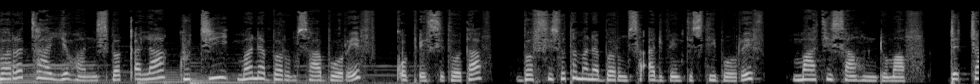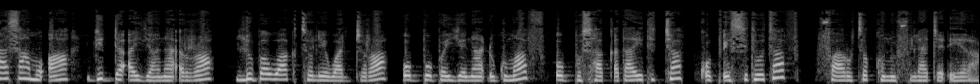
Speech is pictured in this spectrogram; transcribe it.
Barataa Yohaannis Baqqalaa Gujii mana barumsaa Booreef qopheessitootaaf barsiisota mana barumsaa Adventistii Booreef maatii isaa hundumaaf Dachaasaa Mo'aa Gidda Ayyaanaa irraa luba Waaqtolee Waajjiraa obbo Bayyanaa Dhugumaaf obbo Saaqataayiitichaaf qopheessitootaaf faaruu tokko nuuf filaa jedheera.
